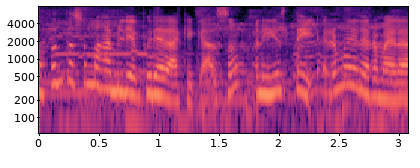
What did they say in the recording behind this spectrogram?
आफन्तसम्म हामीले पुर्याइराखेका छौँ अनि यस्तै रमाइला रमाइला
